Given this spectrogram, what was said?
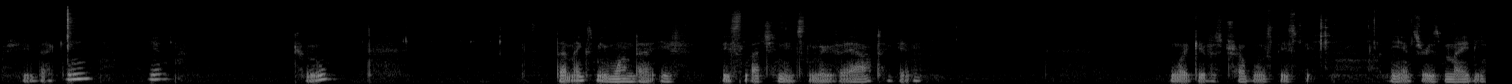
Push you back in. Yep. Cool. That makes me wonder if this latch needs to move out again. Will it give us trouble with this bit? The answer is maybe.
